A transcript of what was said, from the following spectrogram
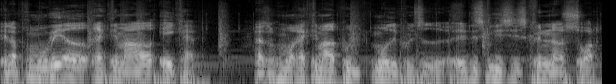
eller promoveret rigtig meget ACAP. Altså hun var rigtig meget mod i politiet. Øh, det skal lige siges, kvinden er også sort.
